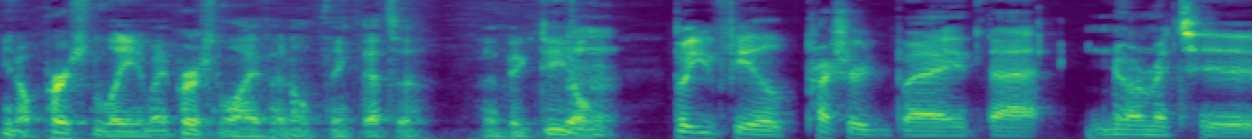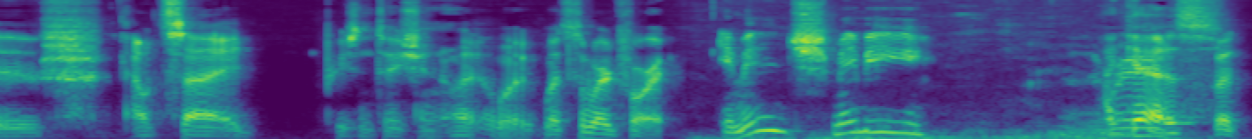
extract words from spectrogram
you know, personally in my personal life, I don't think that's a, a big deal. Mm-hmm. But you feel pressured by that normative outside presentation. What, what- what's the word for it? Image, maybe? I guess. But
